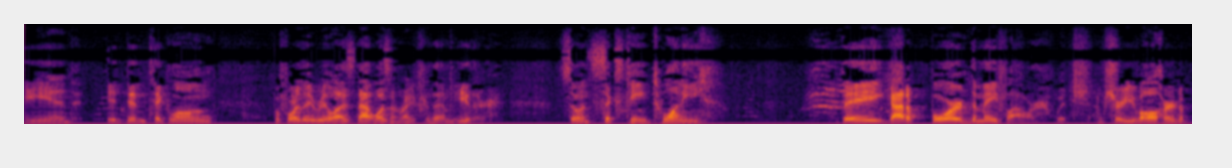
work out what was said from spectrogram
and it didn't take long before they realized that wasn't right for them either. So in 1620, they got aboard the Mayflower, which I'm sure you've all heard of,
